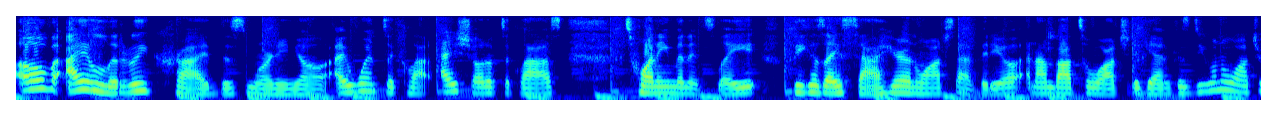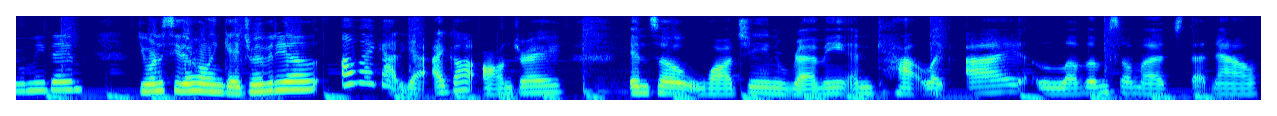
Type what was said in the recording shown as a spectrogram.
oh, I literally cried this morning, y'all. I went to class, I showed up to class 20 minutes late because I sat here and watched that video and I'm about to watch it again. Because do you want to watch it with me, babe? Do you want to see the whole engagement video? Oh my God, yeah. I got Andre into watching Remi and Cal. Like, I love them so much that now.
